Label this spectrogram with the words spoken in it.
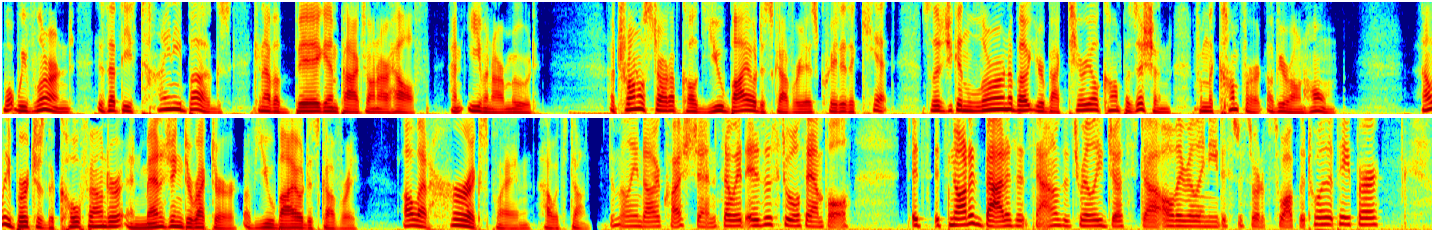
What we've learned is that these tiny bugs can have a big impact on our health and even our mood. A Toronto startup called U Biodiscovery has created a kit so that you can learn about your bacterial composition from the comfort of your own home. Ali Birch is the co founder and managing director of U Biodiscovery. I'll let her explain how it's done. the million dollar question. So it is a stool sample. It's it's not as bad as it sounds. It's really just uh, all they really need is to sort of swap the toilet paper.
